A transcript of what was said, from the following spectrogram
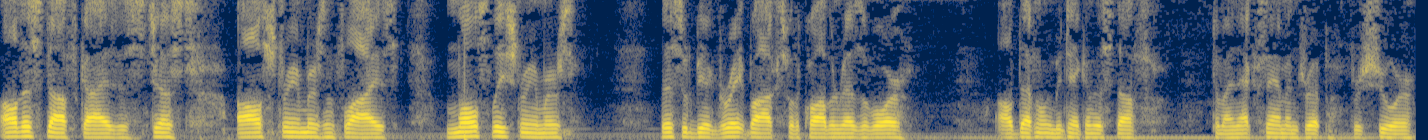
All this stuff, guys, is just all streamers and flies, mostly streamers. This would be a great box for the Quabbin Reservoir. I'll definitely be taking this stuff to my next salmon trip for sure.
